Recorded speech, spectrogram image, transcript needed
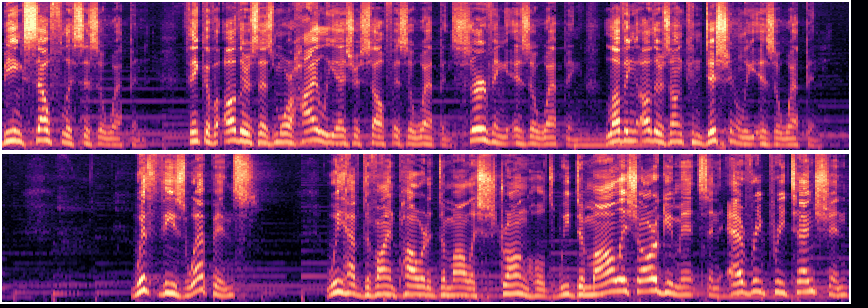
being selfless is a weapon. Think of others as more highly as yourself is a weapon. Serving is a weapon. Loving others unconditionally is a weapon. With these weapons, we have divine power to demolish strongholds. We demolish arguments and every pretension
